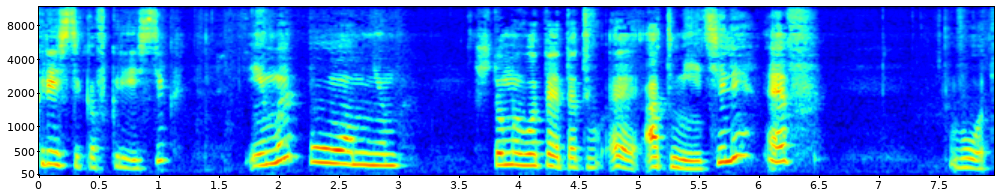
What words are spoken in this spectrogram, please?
крестика в крестик, и мы помним, что мы вот этот э, отметили, F. Вот.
